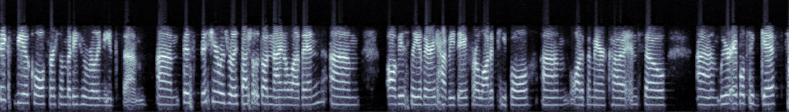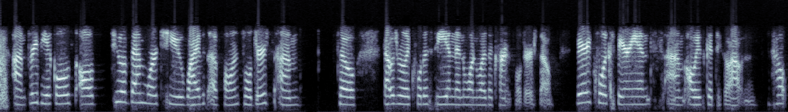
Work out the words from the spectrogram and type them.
fixed vehicle for somebody who really needs them. Um, this this year was really special. It was on 9/11. Um, obviously, a very heavy day for a lot of people, um, a lot of America, and so um, we were able to gift um, three vehicles. All two of them were to wives of fallen soldiers. Um, so that was really cool to see. And then one was a current soldier. So very cool experience. always good to go out and help.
